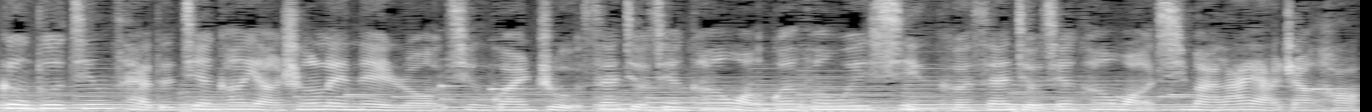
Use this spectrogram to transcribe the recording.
更多精彩的健康养生类内容，请关注三九健康网官方微信和三九健康网喜马拉雅账号。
